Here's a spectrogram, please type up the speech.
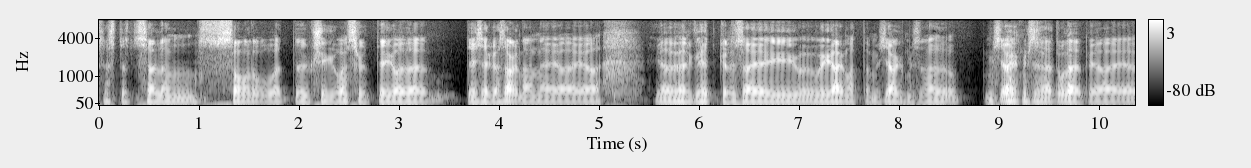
sest et seal on sama lugu, et ükski kontsert ei ole teisega sarnane ja, ja ja ühelgi hetkel sa ei või aimata, mis järgmisena mis järgmisena tuleb ja, ja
